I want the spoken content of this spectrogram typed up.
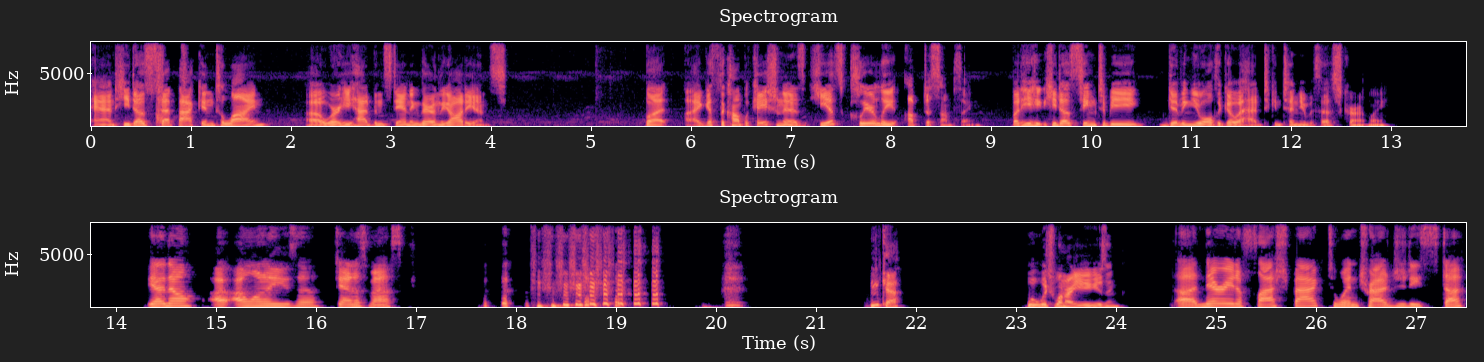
And he does step back into line, uh, where he had been standing there in the audience. But I guess the complication is he is clearly up to something but he he does seem to be giving you all the go ahead to continue with this currently. Yeah, no, I, I want to use a Janus mask. okay. Well, which one are you using? Uh, narrate a flashback to when tragedy stuck,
